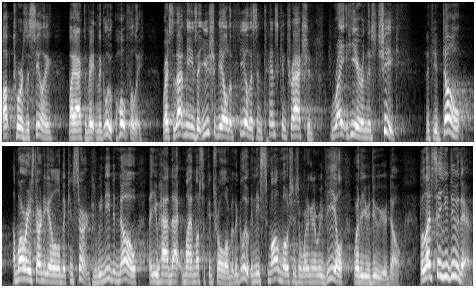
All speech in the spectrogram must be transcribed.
up towards the ceiling by activating the glute, hopefully. Right? So that means that you should be able to feel this intense contraction right here in this cheek. And if you don't, I'm already starting to get a little bit concerned because we need to know that you have that mind muscle control over the glute. And these small motions are what are going to reveal whether you do or you don't. But let's say you do there.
